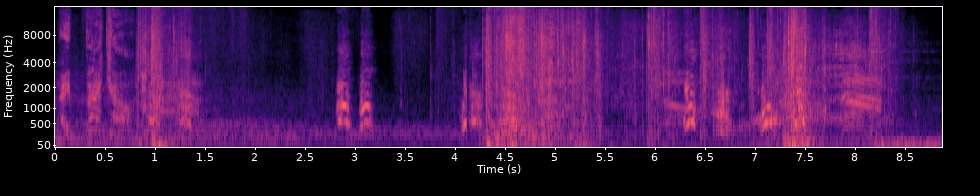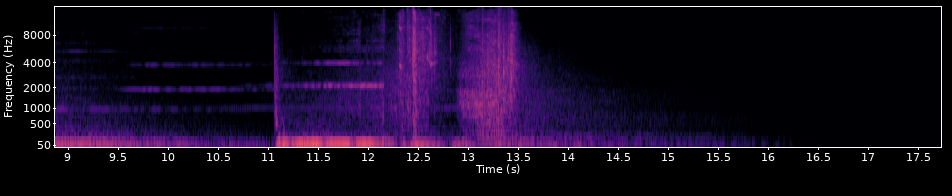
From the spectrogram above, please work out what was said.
Hey, back up!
